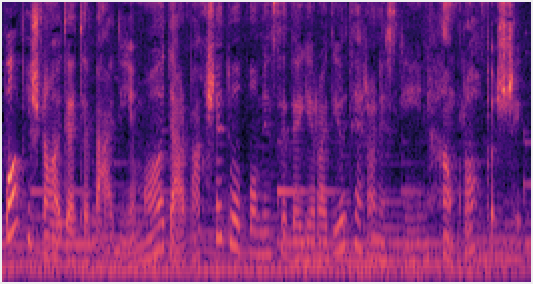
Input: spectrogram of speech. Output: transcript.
با پیشنهادات بعدی ما در بخش دوم صدای رادیو تهران اسکین همراه باشید.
